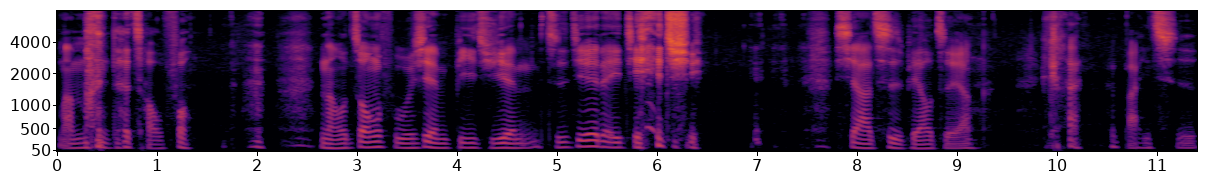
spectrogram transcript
满满的嘲讽，脑中浮现 BGM，直接雷结局。下次不要这样，看 白痴。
